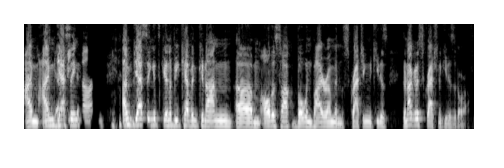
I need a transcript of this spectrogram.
I'm I'm guessing I'm guessing it's going to be Kevin Connauton. Um, all this talk, Bowen Byram and scratching Nikita's. They're not going to scratch Nikita Zadorov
